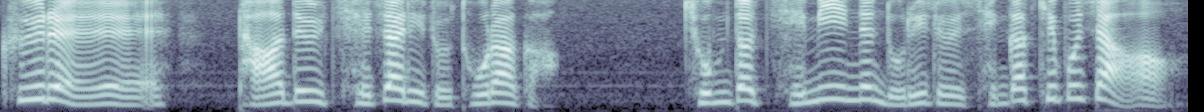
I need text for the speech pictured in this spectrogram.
그래, 다들 제자리로 돌아가. 좀 더 재미있는 놀이를 생각해보자.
